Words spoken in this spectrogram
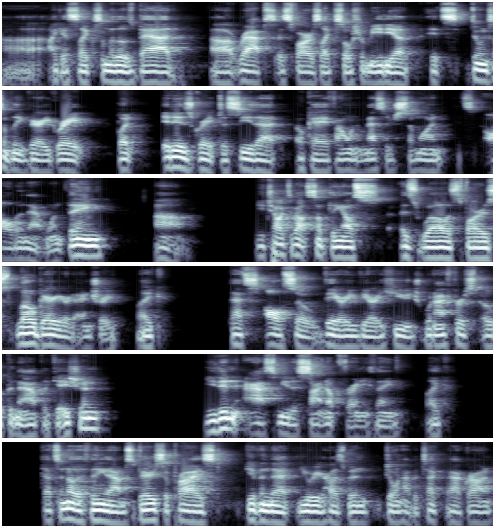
uh, I guess like some of those bad uh, raps as far as like social media. It's doing something very great, but it is great to see that. Okay, if I want to message someone, it's all in that one thing. Um, you talked about something else as well as far as low barrier to entry. Like that's also very, very huge. When I first opened the application, you didn't ask me to sign up for anything. Like that's another thing that I'm very surprised given that you or your husband don't have a tech background.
